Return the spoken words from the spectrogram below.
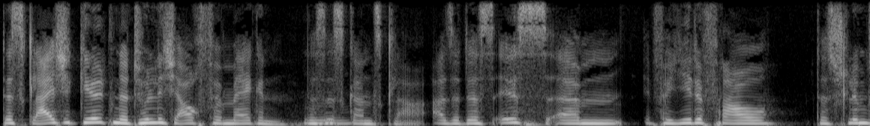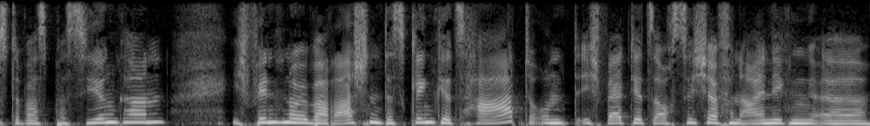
Das Gleiche gilt natürlich auch für Megan. Das ist ganz klar. Also das ist ähm, für jede Frau das Schlimmste, was passieren kann. Ich finde nur überraschend, das klingt jetzt hart und ich werde jetzt auch sicher von einigen, äh,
